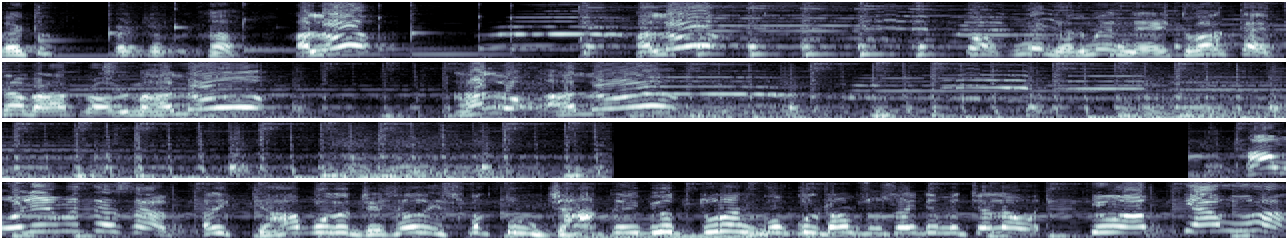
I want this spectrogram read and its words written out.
बैठो। बैठो। हाँ। हेलो? हेलो? तो अपने घर में नेटवर्क का इतना बड़ा प्रॉब्लम है। हेलो? Hello hello? हाँ बोलिए मेहता साहब। अरे क्या बोलो जेठालाल इस वक्त तुम जहाँ कहीं भी हो तुरंत गोकुलधाम सोसाइटी में चला हो क्यों अब क्या हुआ?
